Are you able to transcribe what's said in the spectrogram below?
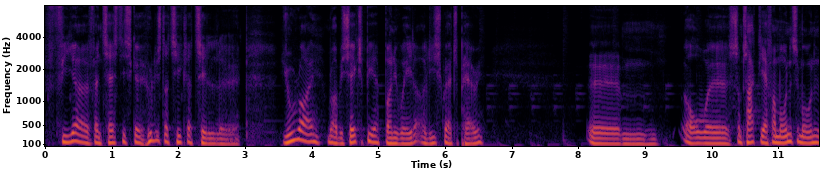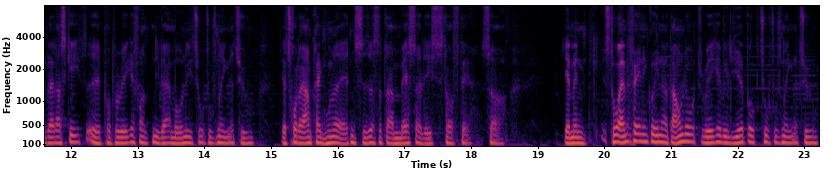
fire fantastiske hyldestartikler til øh, U-Roy, Robbie Shakespeare, Bonnie Wailer og Lee Scratch Perry. Øhm, og øh, som sagt, ja, fra måned til måned, hvad der er sket øh, på, på Reggae-fonden i hver måned i 2021. Jeg tror, der er omkring 118 sider, så der er masser af læsestof der. Så jamen, stor anbefaling, gå ind og download Reggae Yearbook 2021.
